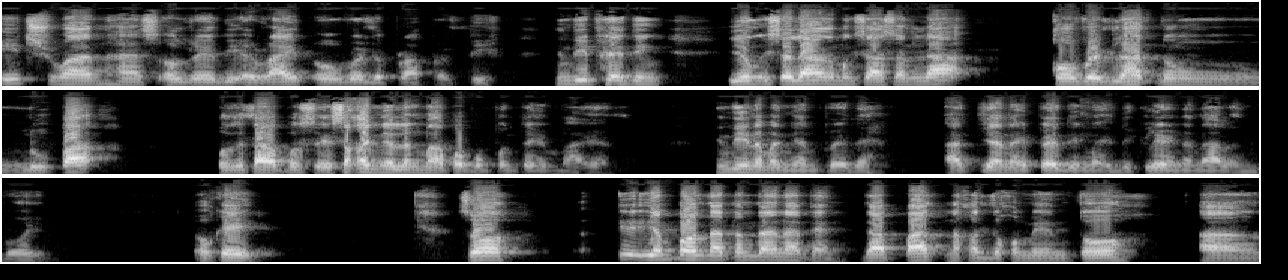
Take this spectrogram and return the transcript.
each one has already a right over the property. Hindi pwedeng yung isa lang ang magsasanla, covered lahat ng lupa, pagkatapos eh, sa kanya lang mapapupunta yung bayan. Hindi naman yan pwede. At yan ay pwedeng ma-declare na null and void. Okay. So, yan po ang tatandaan natin. Dapat nakadokumento ang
